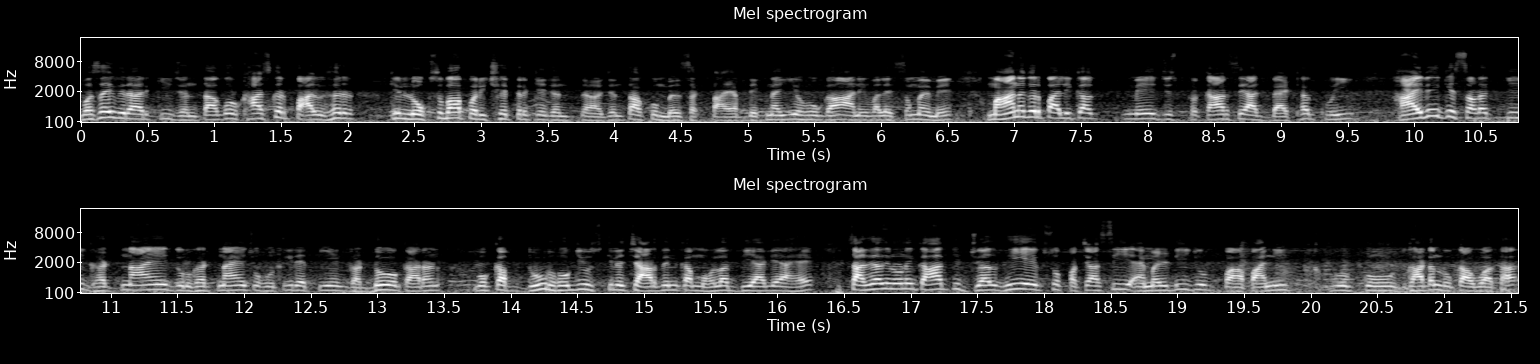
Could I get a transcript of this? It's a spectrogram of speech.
वसई विरार की जनता को खासकर पालघर के लोकसभा परिक्षेत्र के जन, जनता को मिल सकता है। अब देखना ये होगा आने वाले समय में महानगर पालिका में जिस प्रकार से आज बैठक हुई हाईवे के सड़क की घटनाएँ दुर्घटनाएँ जो होती रहती हैं गड्ढों के कारण वो कब दूर होगी उसके लिए चार दिन का मोहलत दिया गया है। साथ ही साथ इन्होंने कहा कि जल्द ही एक सौ जो पा, पानी को उद्घाटन रुका हुआ था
